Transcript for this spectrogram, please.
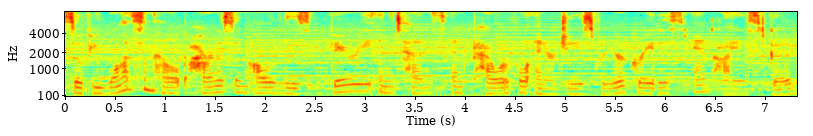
So, if you want some help harnessing all of these very intense and powerful energies for your greatest and highest good,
